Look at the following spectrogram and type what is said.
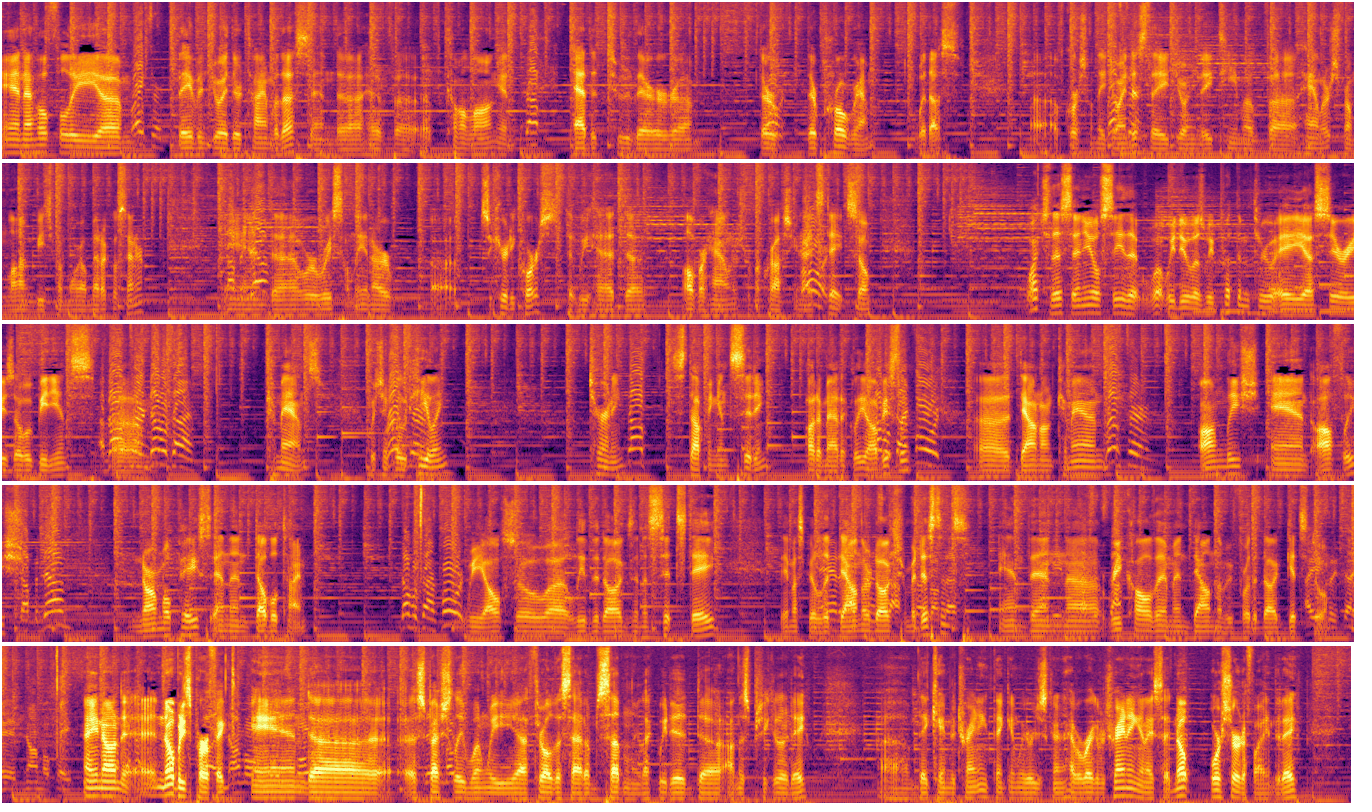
And hopefully um, they've enjoyed their time with us and have, have, come along and added to their um, their their program with us. Uh, of course, when they joined us, they joined a team of uh, handlers from Long Beach Memorial Medical Center, and uh, we're recently in our uh, security course that we had uh, all of our handlers from across the United States. So. Watch this, and you'll see that what we do is we put them through a, a series of obedience um, commands, which include heeling turning, stopping and sitting automatically, obviously, uh, down on command, on leash and off leash, normal pace, and then double time. We also uh, leave the dogs in a sit stay. They must be able to down their dogs from a distance and then uh, recall them and down them before the dog gets to them. And, you know, nobody's perfect, and uh, especially when we uh, throw this at them suddenly, like we did uh, on this particular day. Um, they came to training thinking we were just going to have a regular training, and I said, nope, we're certifying today.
